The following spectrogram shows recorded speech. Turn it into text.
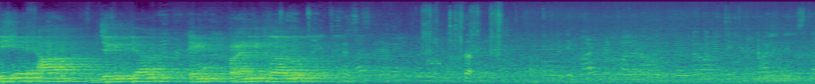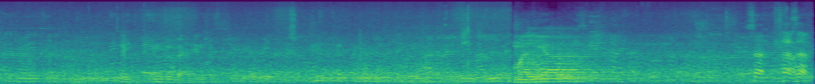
డిఏఆర్ జగిత్యాల్ ఎం ప్రణీత్ గారు Malyal sir sir sir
